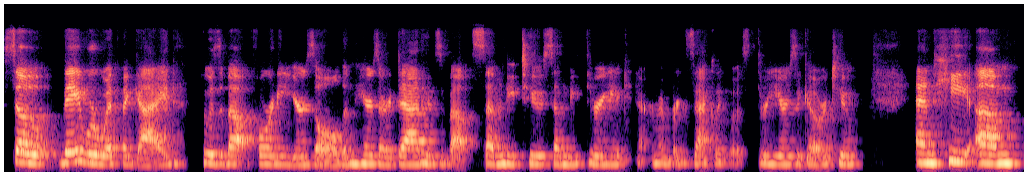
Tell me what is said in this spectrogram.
So they were with a guide who was about 40 years old. And here's our dad who's about 72, 73. I can't remember exactly if it was three years ago or two. And he um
